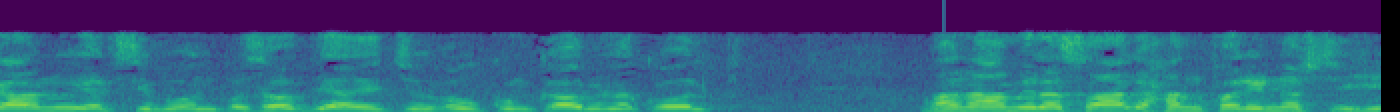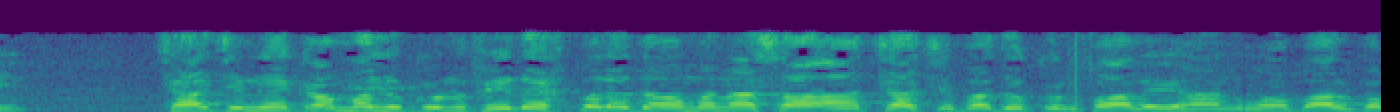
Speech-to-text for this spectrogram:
کانوا یکسبون په سبب دی چې حکم کارونه کول من عمل صالحا فلنفسه چا چې نیک عمل وکړو فایده خپل دا منا سا چا چې بد وکړو فعلیهان وبال په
